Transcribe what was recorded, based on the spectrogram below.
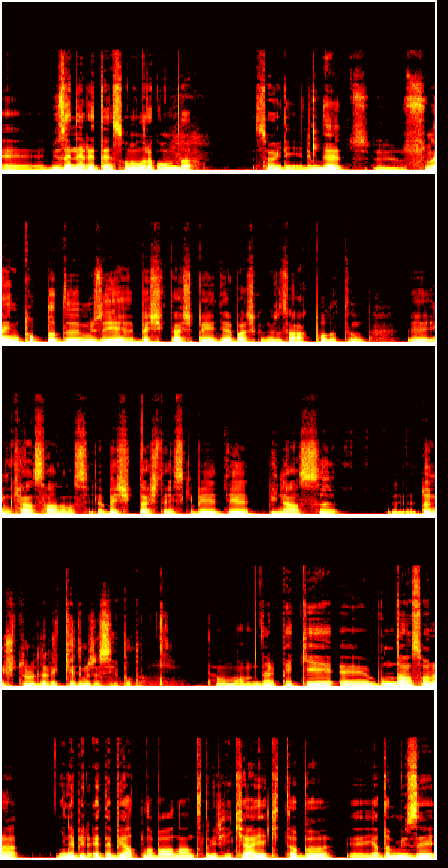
Ee, müze nerede? Son olarak onu da söyleyelim. Evet. E, Sunay'ın topladığı müzeye Beşiktaş Belediye Başkanı Rıza Akpolat'ın e, imkan sağlamasıyla Beşiktaş'ta eski belediye binası e, dönüştürülerek kedi müzesi yapıldı. Tamamdır. Peki e, bundan sonra yine bir edebiyatla bağlantılı bir hikaye kitabı e, ya da müze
